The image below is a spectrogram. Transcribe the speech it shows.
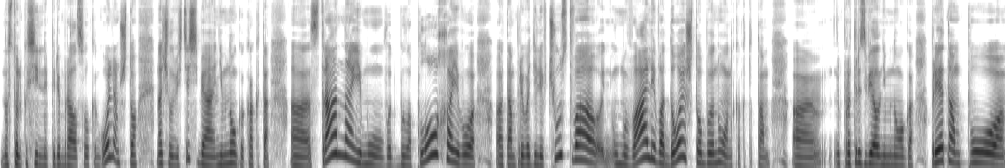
настолько сильно перебрал с алкоголем, что начал вести себя немного как-то э, странно, ему вот было плохо, его э, там приводили в чувство, умывали водой, чтобы, ну, он как-то там э, протрезвел немного. При этом по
